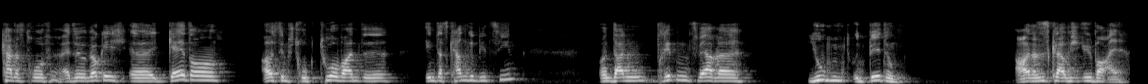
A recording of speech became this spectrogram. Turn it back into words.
Katastrophe. Also wirklich äh, Gelder aus dem Strukturwandel in das Kerngebiet ziehen. Und dann drittens wäre Jugend und Bildung. Aber das ist, glaube ich, überall.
